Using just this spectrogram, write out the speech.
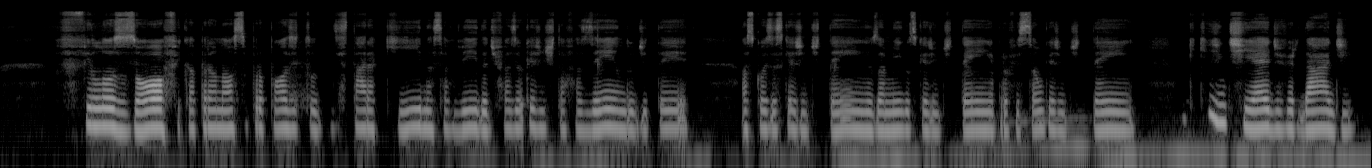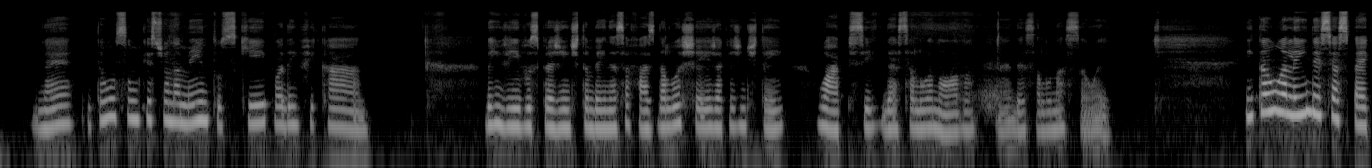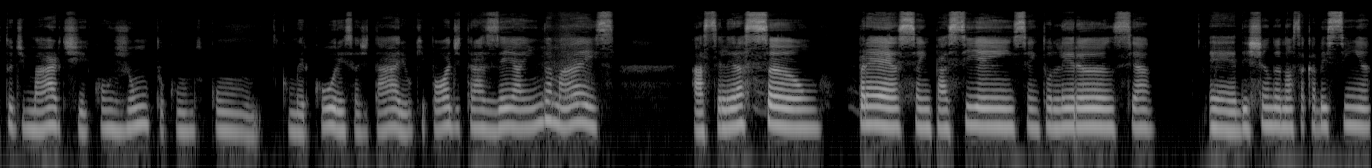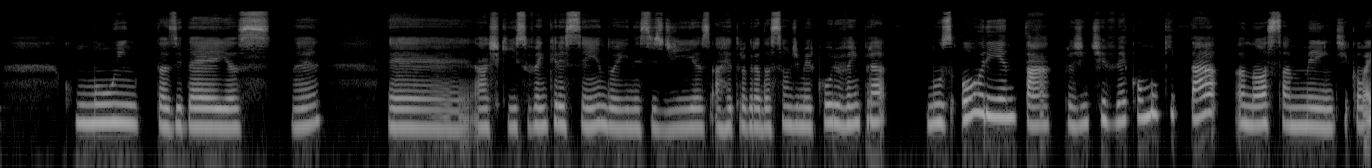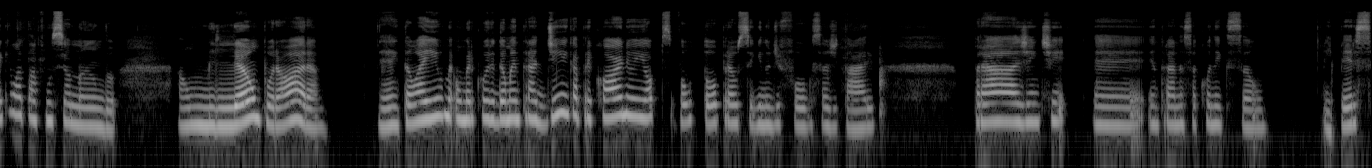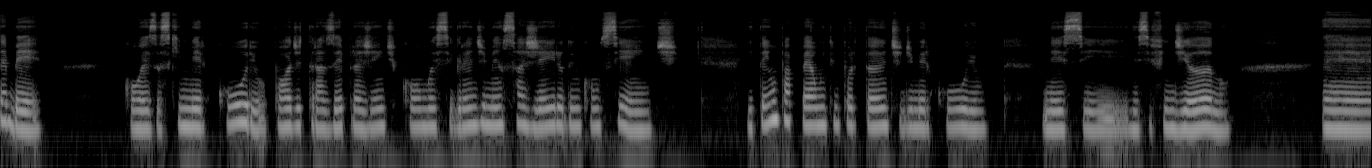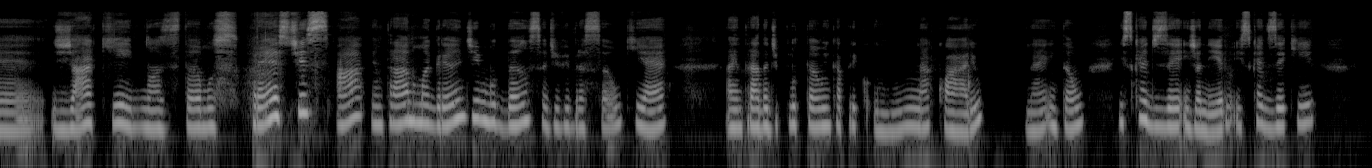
filosófica para o nosso propósito de estar aqui nessa vida, de fazer o que a gente está fazendo, de ter as coisas que a gente tem, os amigos que a gente tem, a profissão que a gente tem, o que, que a gente é de verdade, né? Então são questionamentos que podem ficar bem vivos para a gente também nessa fase da lua cheia, já que a gente tem o ápice dessa lua nova, né, dessa lunação aí. Então, além desse aspecto de Marte conjunto com, com, com Mercúrio em Sagitário, que pode trazer ainda mais aceleração, pressa, impaciência, intolerância, é, deixando a nossa cabecinha com muitas ideias, né? É, acho que isso vem crescendo aí nesses dias. A retrogradação de Mercúrio vem para nos orientar, para a gente ver como que tá a nossa mente, como é que ela está funcionando a um milhão por hora. É, então aí o, Mercúrio deu uma entradinha em Capricórnio e ops, voltou para o signo de fogo, Sagitário, para a gente é, entrar nessa conexão e perceber coisas que Mercúrio pode trazer para a gente como esse grande mensageiro do inconsciente. E tem um papel muito importante de Mercúrio nesse, nesse fim de ano é, já que nós estamos prestes a entrar numa grande mudança de vibração, que é a entrada de Plutão em, em Aquário, né? Então, isso quer dizer, em janeiro, isso quer dizer que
